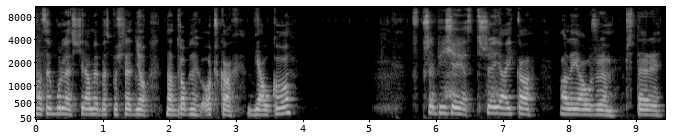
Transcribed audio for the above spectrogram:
na cebulę ścieramy bezpośrednio na drobnych oczkach białko. W przepisie jest 3 jajka, ale ja użyłem 4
